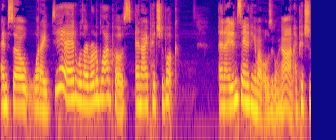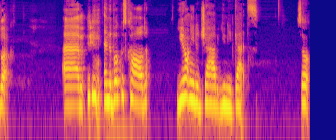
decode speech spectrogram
And so what I did was I wrote a blog post and I pitched a book. And I didn't say anything about what was going on. I pitched a book. Um, and the book was called You Don't Need a Job, You Need Guts. So,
